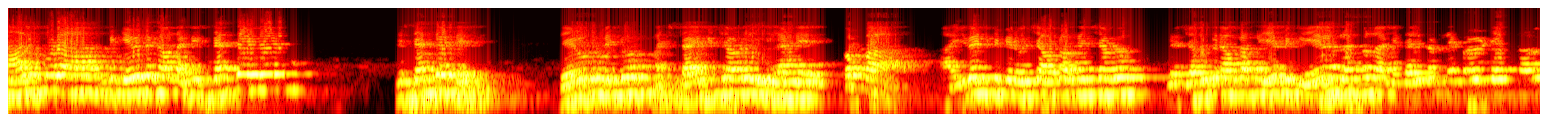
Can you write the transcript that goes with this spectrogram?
నాలుగు కూడా మీకు ఏ విధంగా ఉన్నాయి? మీ స్ట్రెంత్ ఏంటి? మీ స్ట్రెంత్ ఏంటి? దేవుడు మీకు మంచి టైం ఇచ్చాడు. ఇలాంటి గొప్ప ఆ ఈవెంట్కి మీరు వచ్చే అవకాశం ఇచ్చాడు మీరు చదువుకునే అవకాశం ఏ మీకు ఏమేమి ప్లస్ ఉన్నాయి? మీ తల్లిదండ్రులు ఏం ప్రొవైడ్ చేస్తున్నారు?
